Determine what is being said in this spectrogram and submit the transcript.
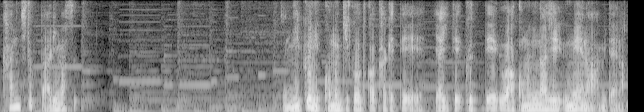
感じたことあります？肉に小麦粉とかかけて焼いて食って、うわ、小麦の味うめえな、みたいな。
